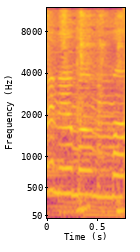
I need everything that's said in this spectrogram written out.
సహనమమ్మా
